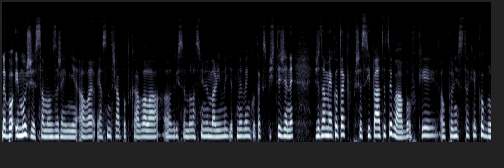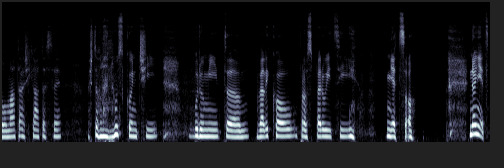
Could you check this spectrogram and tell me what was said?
nebo i muži samozřejmě, ale já jsem třeba potkávala, eh, když jsem byla s svými malými dětmi venku, tak spíš ty ženy, že tam jako tak přesýpáte ty bábovky a úplně se tak jako bloumáte a říkáte si, až tohle jednou skončí, budu mít eh, velikou, prosperující něco. No nic.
